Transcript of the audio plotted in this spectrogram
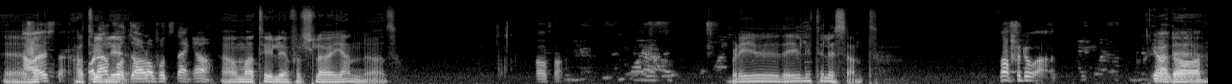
Ja, just det. Har, tydligen, har, fått, har de fått stänga? Ja, de har tydligen fått slå igen nu alltså. Oh, fan. Blir ju, det är ju lite ledsamt. Varför då? Ja, det,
